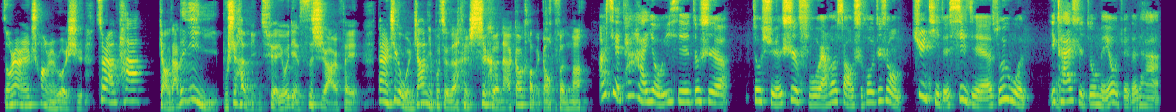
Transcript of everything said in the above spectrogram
总让人怅然若失。虽然他表达的意义不是很明确，有一点似是而非，但是这个文章你不觉得很适合拿高考的高分吗？而且它还有一些就是就学士服，然后小时候这种具体的细节，所以我一开始就没有觉得它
